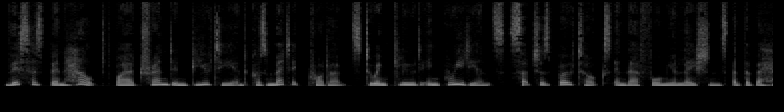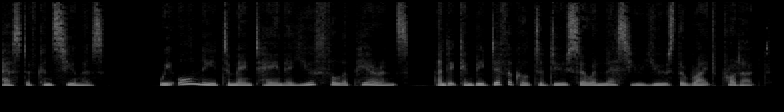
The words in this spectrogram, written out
This has been helped by a trend in beauty and cosmetic products to include ingredients such as Botox in their formulations at the behest of consumers. We all need to maintain a youthful appearance, and it can be difficult to do so unless you use the right product.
